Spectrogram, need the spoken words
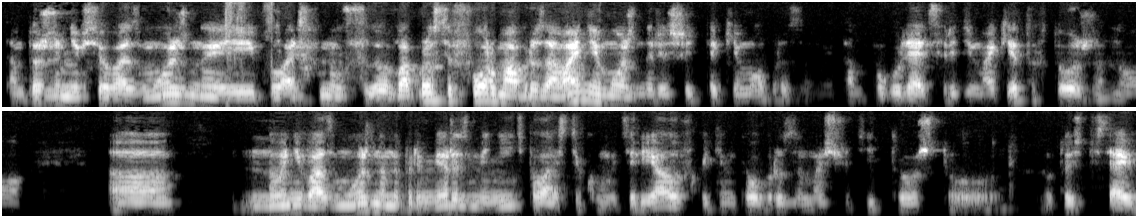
там тоже не все возможно, и ну, вопросы формы образования можно решить таким образом, и там погулять среди макетов тоже, но но невозможно, например, изменить пластику материалов, каким-то образом ощутить то, что... Ну, то есть вся,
